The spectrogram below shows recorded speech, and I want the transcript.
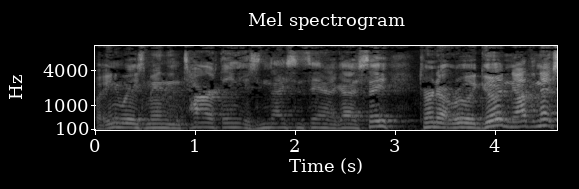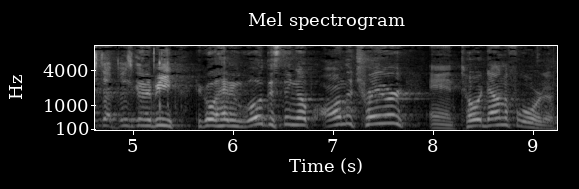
But anyways, man, the entire thing is nice and sanded. I gotta say, turned out really good. Now the next step is gonna be to go ahead and load this thing up on the trailer and tow it down to Florida.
